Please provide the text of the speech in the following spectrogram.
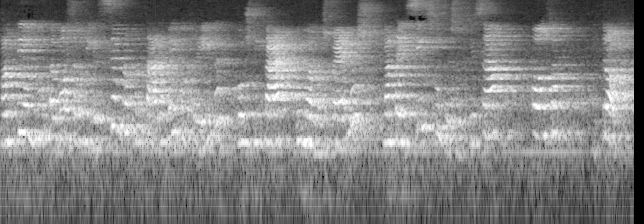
mantendo a vossa barriga sempre apertada, bem contraída. Vão esticar uma das pernas, mantém 5 segundos esta posição, pousa e troca.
